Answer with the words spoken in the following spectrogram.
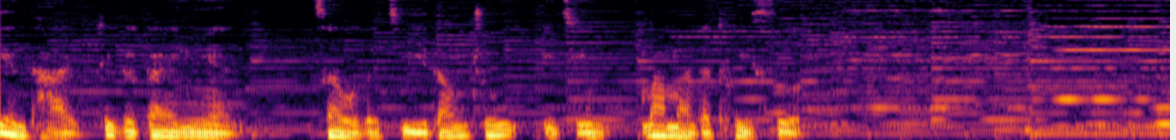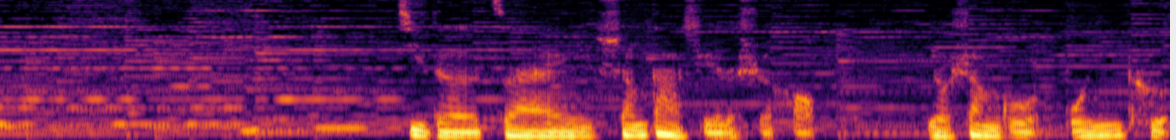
电台这个概念，在我的记忆当中已经慢慢的褪色。记得在上大学的时候，有上过播音课，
